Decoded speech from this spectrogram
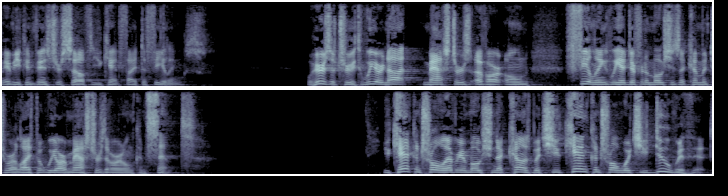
Maybe you convince yourself that you can't fight the feelings. Well, here's the truth we are not masters of our own feelings. We have different emotions that come into our life, but we are masters of our own consent. You can't control every emotion that comes, but you can control what you do with it.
